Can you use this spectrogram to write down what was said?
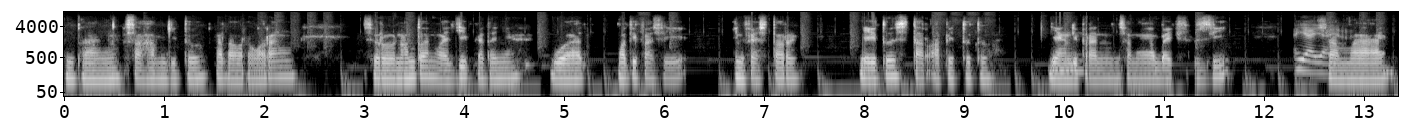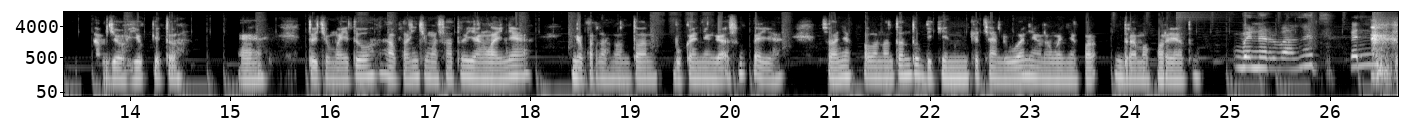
tentang saham gitu. Kata orang-orang suruh nonton wajib katanya buat motivasi investor yaitu startup itu tuh yang Hmm. diperanin sama Baek Suzy Iya, iya. iya. sama Nam Jo Hyuk gitu. Nah, itu cuma itu, apalnya cuma satu, yang lainnya nggak pernah nonton. Bukannya nggak suka ya, soalnya kalau nonton tuh bikin kecanduan yang namanya drama Korea tuh. Bener banget. Bener.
